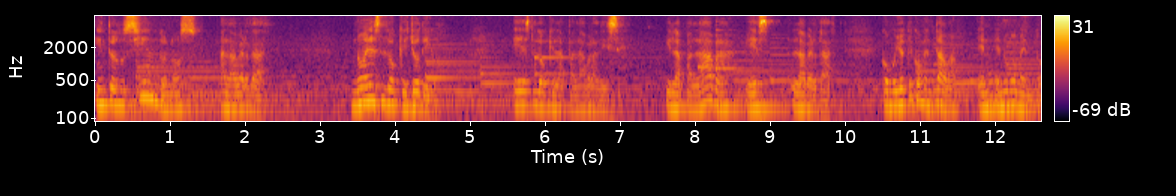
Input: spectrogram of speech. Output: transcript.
introduciéndonos a la verdad. No es lo que yo digo, es lo que la palabra dice y la palabra es la verdad. Como yo te comentaba en, un momento,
